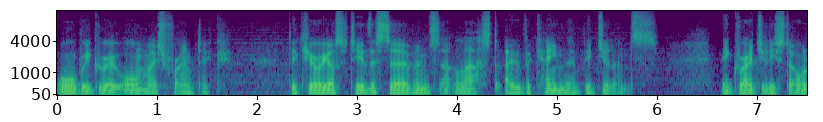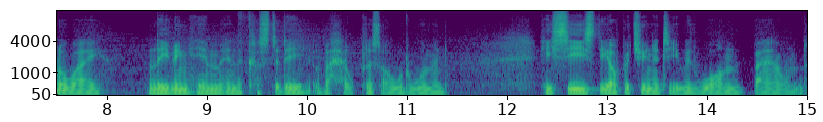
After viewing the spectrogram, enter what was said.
Aubrey grew almost frantic. The curiosity of the servants at last overcame their vigilance. They gradually stole away, leaving him in the custody of a helpless old woman. He seized the opportunity with one bound,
